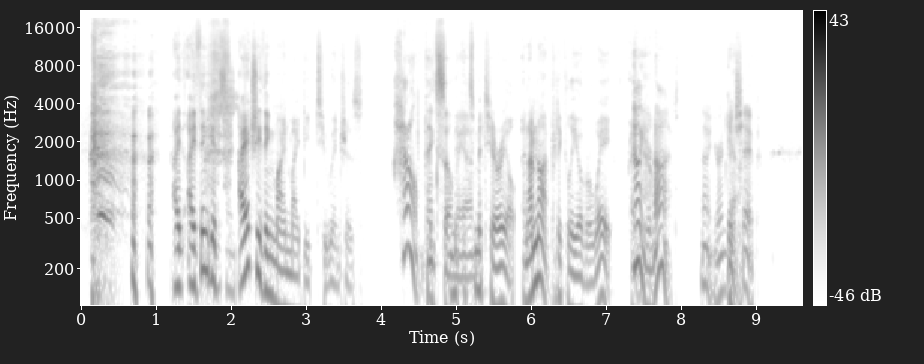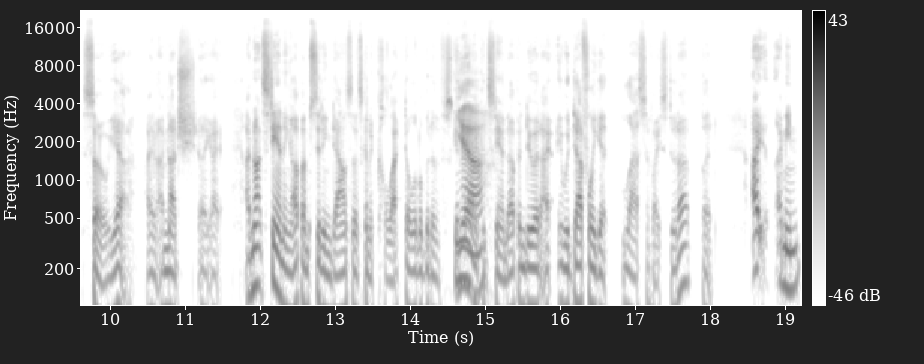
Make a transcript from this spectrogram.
I, I think it's. I actually think mine might be two inches. I don't think It's so, man. It's material, and I'm not particularly overweight. Right no, now. you're not. No, you're in good Yeah. shape. So yeah, I, I'm not. Sh- I, I'm not standing up. I'm sitting down, so that's going to collect a little bit of skin. Yeah, I could stand up and do it. I, it would definitely get less if I stood up, but I. I mean,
